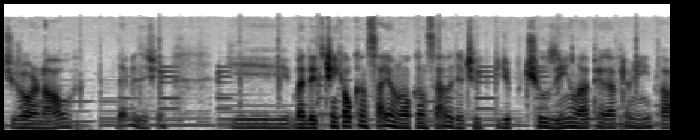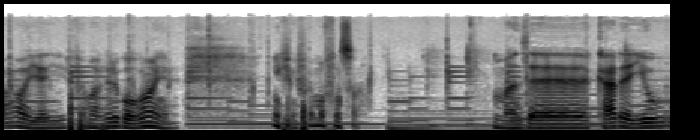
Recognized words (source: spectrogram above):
de jornal. Deve existir. E, mas daí tu tinha que alcançar e eu não alcançava, daí eu tive que pedir pro tiozinho lá pegar pra mim e tal. E aí foi uma vergonha. Enfim, foi uma função. Mas é. Cara, eu.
